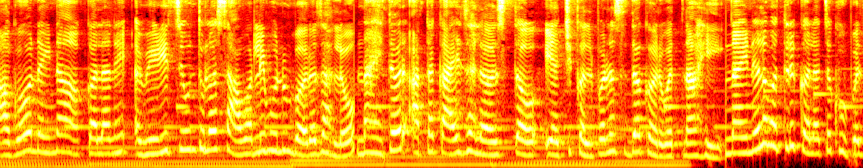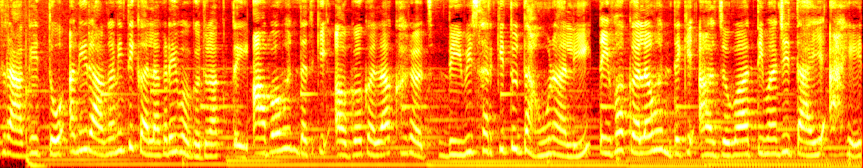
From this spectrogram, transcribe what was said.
अगं नैना कलाने वेळीच येऊन तुला सावरले म्हणून बरं झालं. नाहीतर आता काय झालं असतं याची कल्पना सुद्धा करवत नाही. नैनाला मात्र कलाचा खूपच राग येतो आणि रागाने ती कलाकडे बघत लागते. आबा म्हणतात की अगं कला खरंच देवीसारखी तू धावून आली. तेव्हा कला म्हणते की आजोबा ती माझी ताई आहे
